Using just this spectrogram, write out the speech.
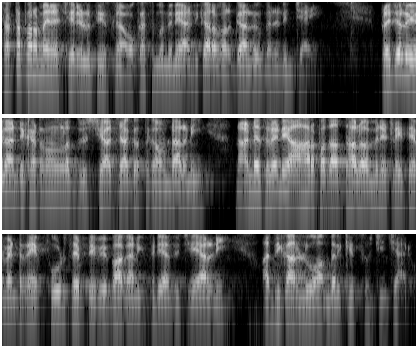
చట్టపరమైన చర్యలు తీసుకునే అవకాశం ఉందని అధికార వర్గాలు వెల్లడించాయి. ప్రజలు ఇలాంటి ఘటనల దృష్ట్యా జాగ్రత్తగా ఉండాలని నాణ్యత లేని ఆహార పదార్థాలు అమ్మినట్లయితే వెంటనే ఫుడ్ సేఫ్టీ విభాగానికి ఫిర్యాదు చేయాలని అధికారులు అందరికీ సూచించారు.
